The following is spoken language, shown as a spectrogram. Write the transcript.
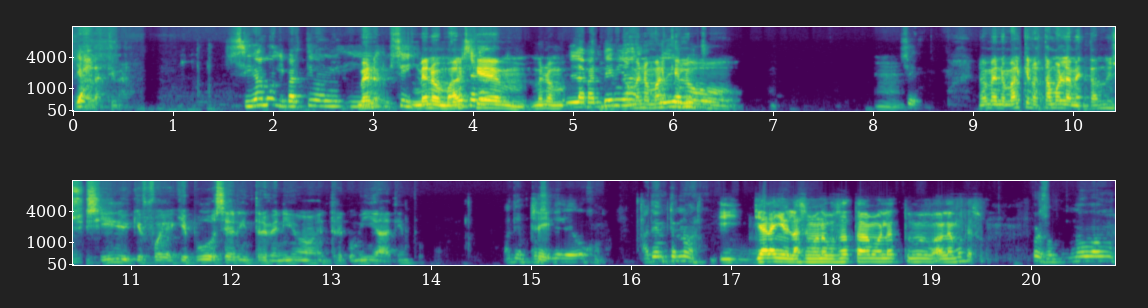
Ya. lástima. Sigamos y partimos. menos mal que. Menos, la pandemia. menos mal que lo. Mm. No, menos mal que no estamos lamentando un suicidio y que, fue, que pudo ser intervenido, entre comillas, a tiempo. A tiempo, sí. que, ojo. Atentos no. Y ya el año, la semana pasada estábamos hablando, hablamos de eso. Por eso, no vamos.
